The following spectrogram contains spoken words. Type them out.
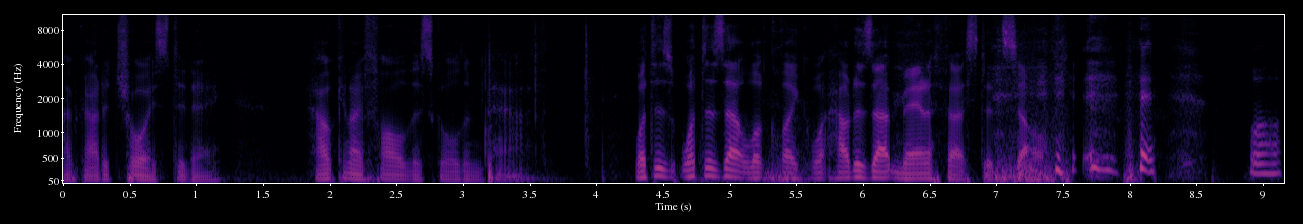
I've got a choice today. How can I follow this golden path? What does what does that look like? What, how does that manifest itself? well,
